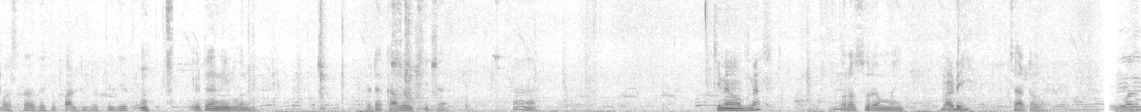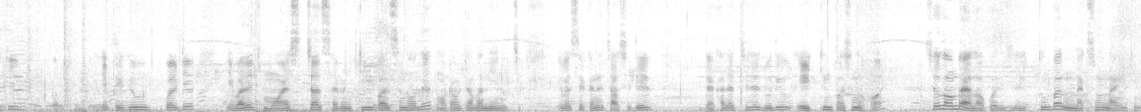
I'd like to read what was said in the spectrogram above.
বস্তা থেকে পাল্টি করতে যে "উম, এটা নিব না। এটা কালো ছিটা হ্যাঁ। কি নাম আপনার? পরশুরাম মাইক বাড়ি? চাটলা। কোয়ালিটি এফেক্টিভ কোয়ালিটি এবারে ময়েশ্চার সেভেন্টিন পার্সেন্ট হলে মোটামুটি আমরা নিয়ে নিচ্ছি। এবার সেখানে চাষিদের দেখা যাচ্ছে যে যদি এইটিন পার্সেন্ট হয় সেগুলো আমরা অ্যালাউ করে দিচ্ছি এইটিন বা ম্যাক্সিমাম নাইনটিন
